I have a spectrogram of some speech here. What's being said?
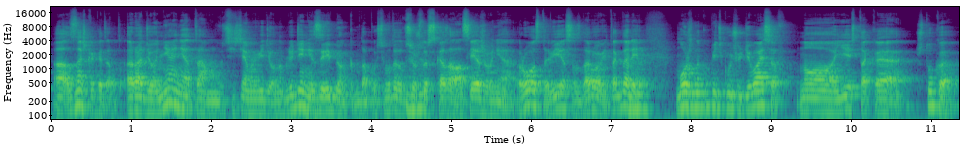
а, знаешь, как это, вот, радио-няня, там, система видеонаблюдения за ребенком, допустим, вот это все, mm-hmm. что ты сказал, отслеживание роста, веса, здоровья и так далее. Mm-hmm. Можно купить кучу девайсов, но есть такая штука,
